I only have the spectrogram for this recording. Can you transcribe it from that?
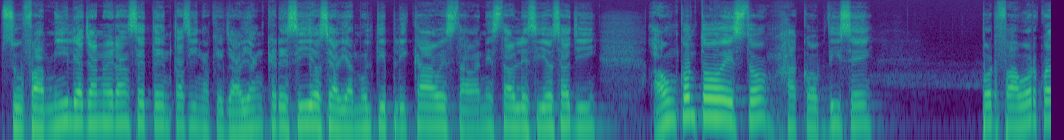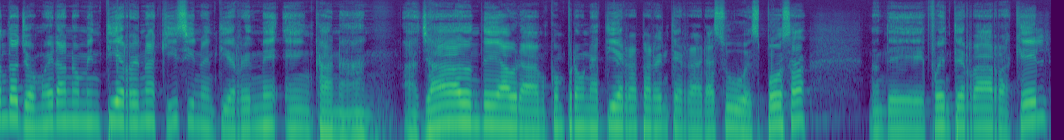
su familia ya no eran 70, sino que ya habían crecido, se habían multiplicado, estaban establecidos allí. Aún con todo esto, Jacob dice, por favor, cuando yo muera no me entierren aquí, sino entiérrenme en Canaán allá donde Abraham compró una tierra para enterrar a su esposa, donde fue enterrada Raquel,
